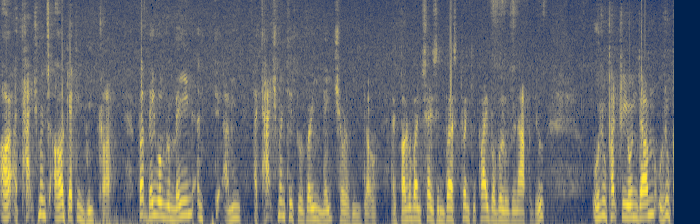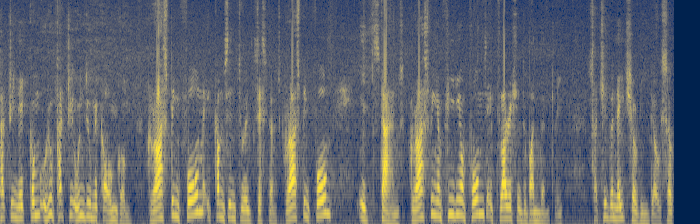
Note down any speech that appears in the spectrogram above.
our attachments are getting weaker but they will remain, and I mean, attachment is the very nature of ego. As Bhagavan says in verse 25 of Ulladu Narpadu, Urupatri undam, urupatri nekum, urupatri undu mikaongum. Grasping form, it comes into existence. Grasping form, it stands. Grasping and feeding on forms, it flourishes abundantly. Such is the nature of ego. So,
